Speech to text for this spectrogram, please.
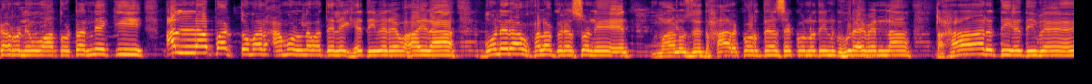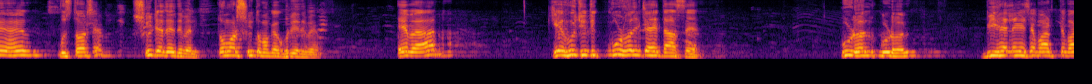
কারণে অতটা নেকি। আল্লাহ পাক তোমার আমল নামাতে লিখে দিবে রে ভাইরা। বোনেরা ভালো করে শোনেন। মানুষ যদি ধার করতে আসে কোনোদিন ঘুরাইবেন না, ধার দিয়ে দিবেন। বুঝতে পারছেন? সুইটা দিয়ে দিবেন। তোমার সুই তোমাকে ঘুরিয়ে দিবে এবার কেউ যদি কুড়হল চাইতে আসে কুড়হল কুড়হল বিহে লেগেছে বাড়তে বা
